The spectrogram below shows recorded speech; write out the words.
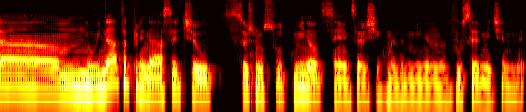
А, новината при нас е, че от, всъщност от миналата седмица решихме да минем на двуседмичен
